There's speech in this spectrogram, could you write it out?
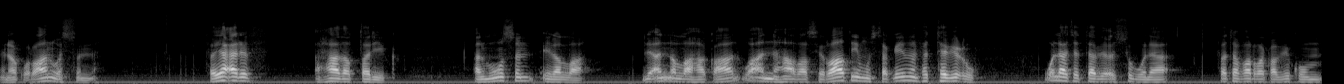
من القرآن والسنة. فيعرف هذا الطريق الموصل إلى الله. لأن الله قال وأن هذا صراطي مستقيما فاتبعوه ولا تتبعوا السبل فتفرق بكم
